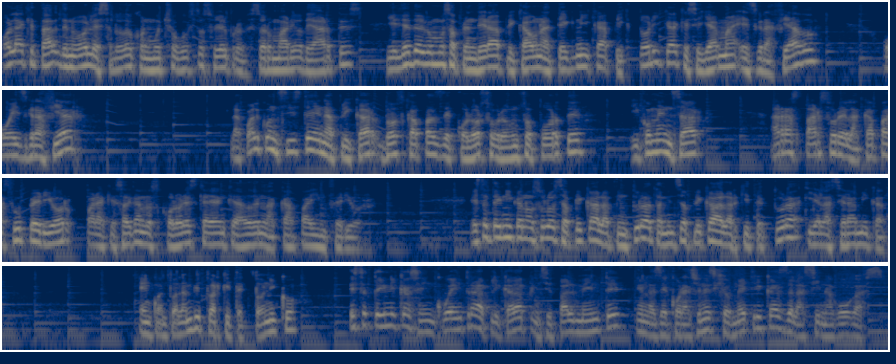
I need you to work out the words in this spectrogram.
Hola, ¿qué tal? De nuevo les saludo con mucho gusto, soy el profesor Mario de Artes y el día de hoy vamos a aprender a aplicar una técnica pictórica que se llama esgrafiado o esgrafiar, la cual consiste en aplicar dos capas de color sobre un soporte y comenzar a raspar sobre la capa superior para que salgan los colores que hayan quedado en la capa inferior. Esta técnica no solo se aplica a la pintura, también se aplica a la arquitectura y a la cerámica. En cuanto al ámbito arquitectónico, esta técnica se encuentra aplicada principalmente en las decoraciones geométricas de las sinagogas.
